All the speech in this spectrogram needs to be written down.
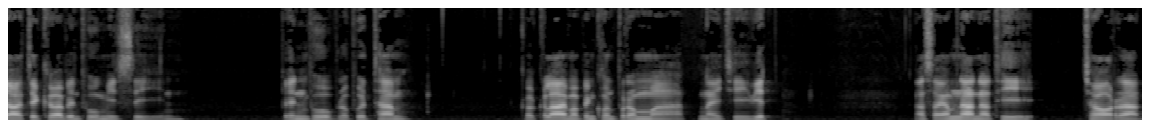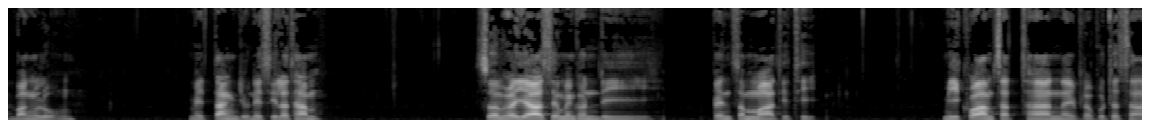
จากที่เคยเป็นผู้มีศีล เป็นผู้ประพฤติธรรม ก็กลายมาเป็นคนประมาทในชีวิต อาศัยอำนาจหน้าที่ช่อราดบังหลวง ไม่ตั้งอยู่ในศีลธรรม ส่วนภรรยาซึ่งเป็นคนดี เป็นสัมมาทิฏฐิ มีความศรัทธานในพระพุทธศา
